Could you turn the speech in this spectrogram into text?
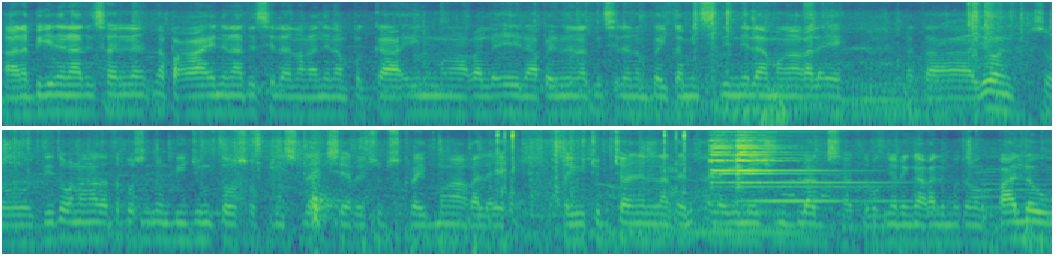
ah, nabigyan na natin sila, napakain na natin sila ng kanilang pagkain mga kalay. Napainom na natin sila ng vitamins din nila mga kalay. At ah, yun, so dito ko na nga tatapos ng video to. So please like, share, and subscribe mga kalay sa YouTube channel natin Alay Nation Vlogs. At huwag nyo rin kakalimutan mag-follow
